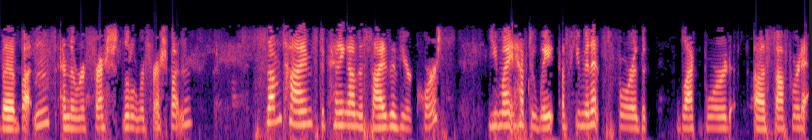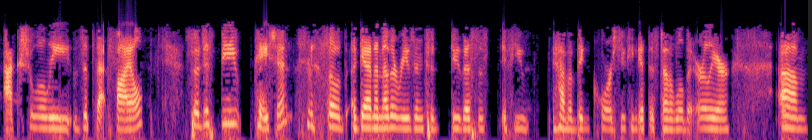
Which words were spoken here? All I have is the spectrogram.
the buttons and the refresh little refresh button. Sometimes, depending on the size of your course, you might have to wait a few minutes for the Blackboard uh, software to actually zip that file. So just be patient. so again, another reason to do this is if you have a big course, you can get this done a little bit earlier. Um,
